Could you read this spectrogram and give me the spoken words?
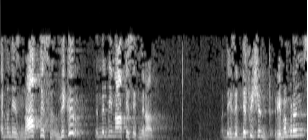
And when there's naqis zikr, then there'll be naqis itminan. When there is a deficient remembrance,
